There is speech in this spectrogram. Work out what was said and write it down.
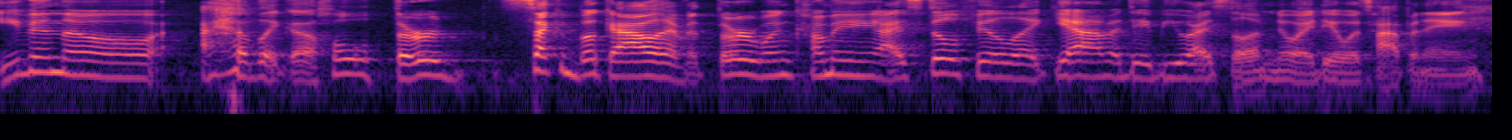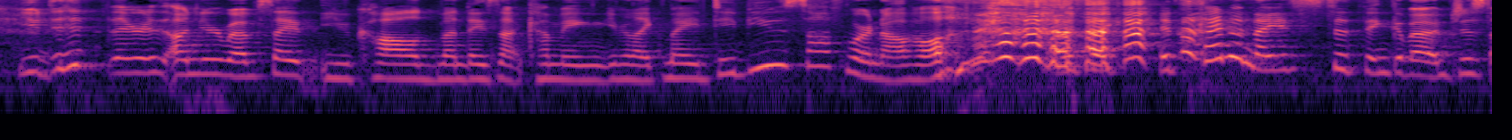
even though i have like a whole third second book out i have a third one coming i still feel like yeah i'm a debut i still have no idea what's happening You did there on your website. You called Monday's Not Coming. You're like my debut sophomore novel. I like, it's kind of nice to think about. Just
